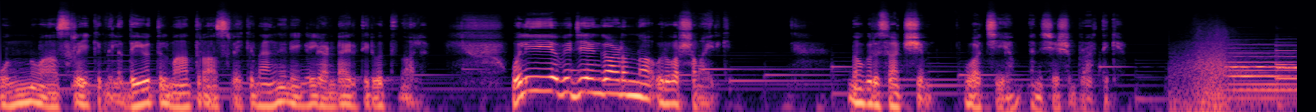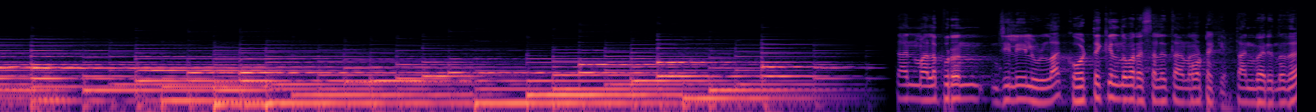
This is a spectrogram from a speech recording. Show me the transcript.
ഒന്നും ആശ്രയിക്കുന്നില്ല. ദൈവത്തിൽ മാത്രം ആശ്രയിക്കുന്ന അങ്ങനെയെങ്കിൽ രണ്ടായിരത്തി ഇരുപത്തിനാല് വലിയ വിജയം കാണുന്ന ഒരു വർഷമായിരിക്കും. നമുക്കൊരു സാക്ഷ്യം വാച്ച് ചെയ്യാം. അതിനുശേഷം പ്രാർത്ഥിക്കാം. താൻ മലപ്പുറം ജില്ലയിലുള്ള കോട്ടയ്ക്കൽ എന്ന് പറയുന്ന സ്ഥലത്താണ് കോട്ടയ്ക്കൽ. താൻ വരുന്നത്.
